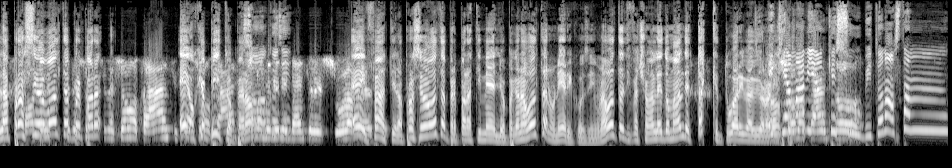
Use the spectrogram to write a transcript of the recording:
La prossima ne- volta ce ne sono- prepara- Ce ne sono tanti. Eh, ho capito, tanti, però- Non mi viene in mente nessuno. Eh, infatti, la prossima volta preparati meglio, perché una volta non eri così. Una volta ti facevano le domande, tac, tu arrivavi ora. Sono chiamavi anche tanto- subito, no? Stanno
